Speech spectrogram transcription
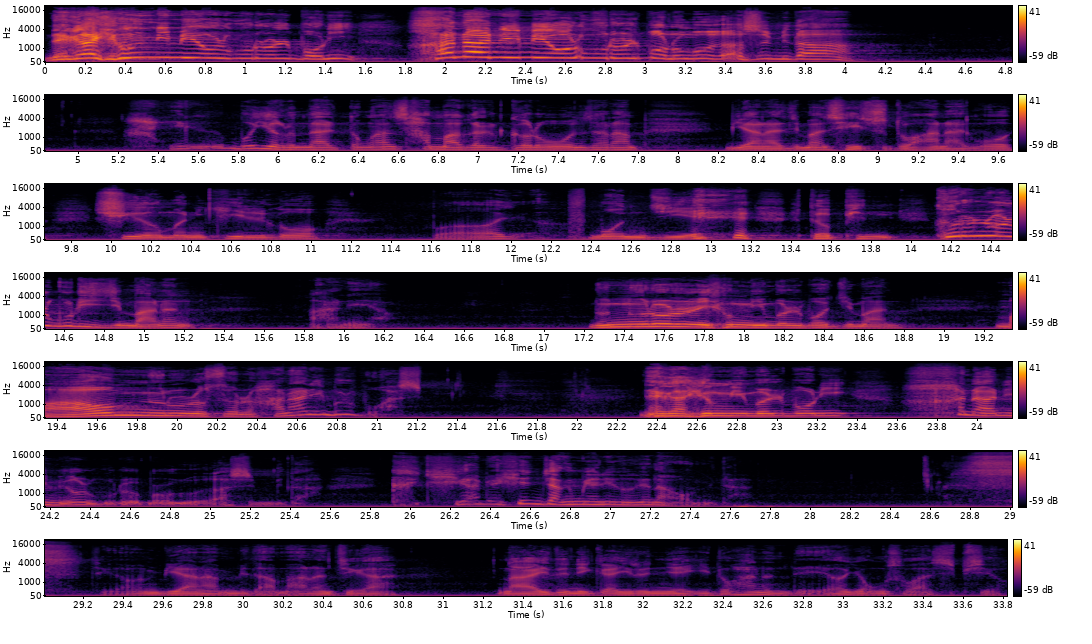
내가 형님의 얼굴을 보니 하나님의 얼굴을 보는 것 같습니다. 아니 그뭐 여러 날 동안 사막을 걸어온 사람 미안하지만 세수도 안 하고 쉬엄은 길고 뭐 먼지에 덮인 그런 얼굴이지만은 아니요. 눈으로는 형님을 보지만 마음 눈으로서는 하나님을 보았습니다. 내가 형님을 보니 하나님의 얼굴을 보는 것 같습니다. 그 기가 막힌 장면이 거기 나옵니다. 제가 미안합니다만은 제가 나이 드니까 이런 얘기도 하는데요. 용서하십시오.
